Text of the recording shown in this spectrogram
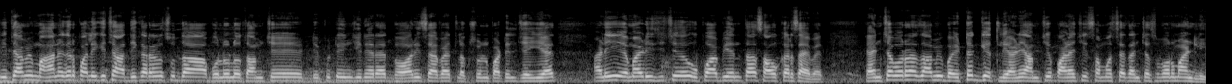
इथे आम्ही महानगरपालिकेच्या अधिकाऱ्यांना सुद्धा बोलवलं होतं. आमचे डेप्युटी इंजिनियर आहेत भवारी साहेब आहेत लक्ष्मण पाटील जयी आहेत आणि एम आय डी सीचे उपअभियंता सावकर साहेब आहेत. यांच्याबरोबर आज आम्ही बैठक घेतली आणि आमची पाण्याची समस्या त्यांच्यासमोर मांडली.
